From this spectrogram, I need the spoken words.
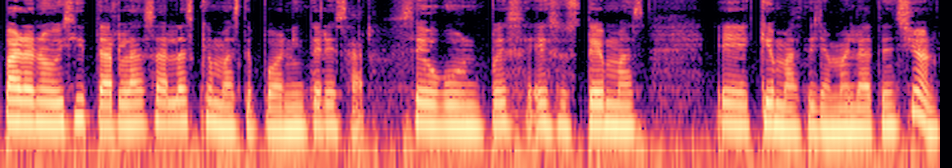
para no visitar las salas que más te puedan interesar, según pues esos temas eh, que más te llaman la atención.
